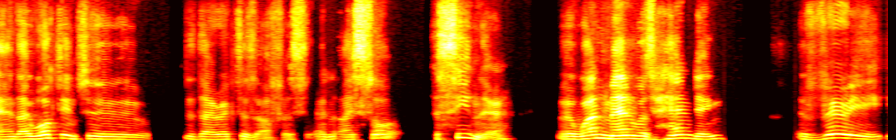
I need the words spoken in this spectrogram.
And I walked into the director's office and I saw a scene there where one man was handing a very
